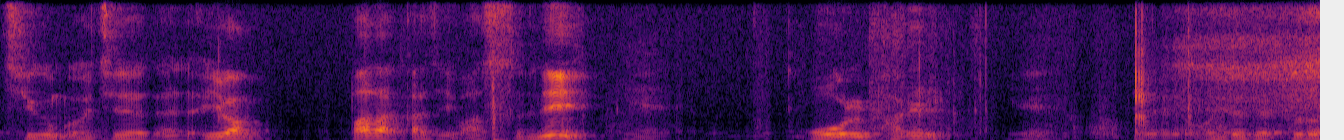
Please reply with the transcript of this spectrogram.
지금 어찌해야 되냐. 이왕 바닥까지 왔으니 예, 5월 8일 예, 원내대표를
